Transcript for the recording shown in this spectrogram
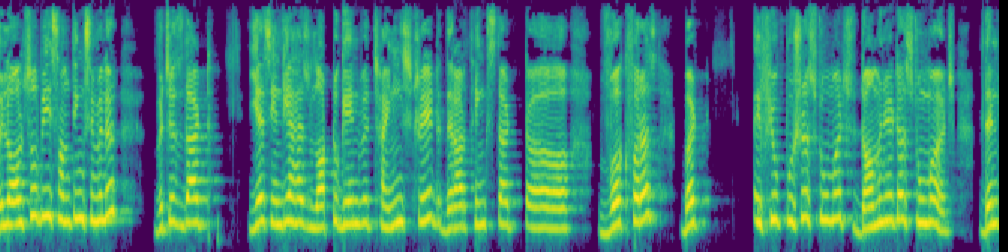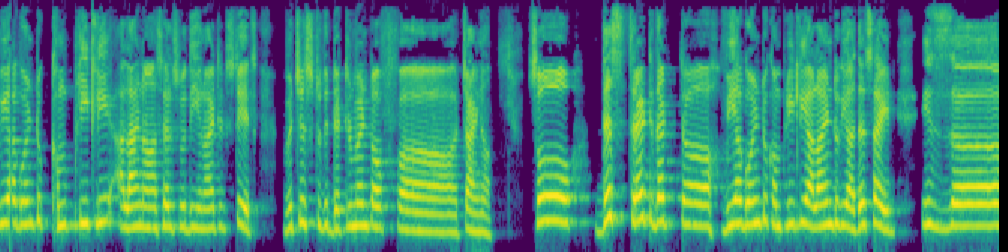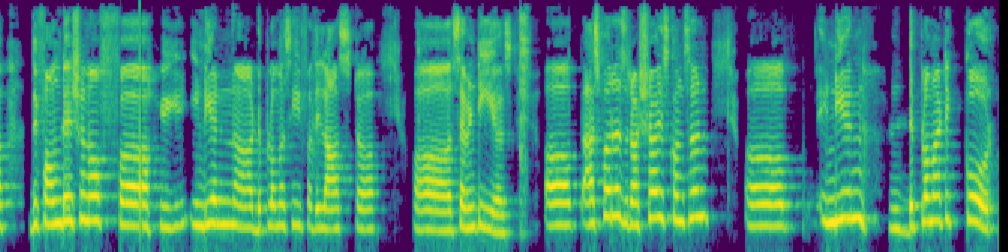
will also be something similar, which is that yes, India has a lot to gain with Chinese trade. There are things that uh, work for us, but if you push us too much, dominate us too much, then we are going to completely align ourselves with the United States, which is to the detriment of uh, China. So this threat that uh, we are going to completely align to the other side is uh, the foundation of uh, Indian uh, diplomacy for the last uh, uh, 70 years. as far as Russia is concerned, Indian diplomatic corps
